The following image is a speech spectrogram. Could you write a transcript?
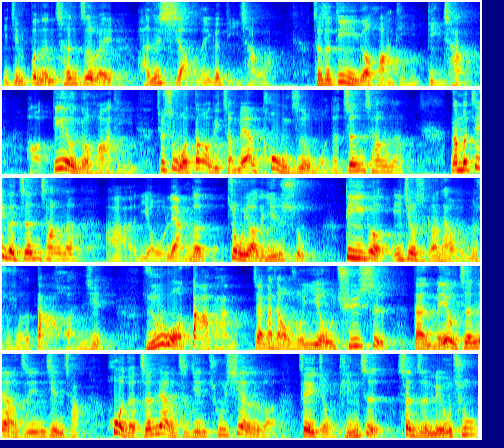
已经不能称之为很小的一个底仓了。这是第一个话题，底仓。好，第二个话题就是我到底怎么样控制我的增仓呢？那么这个增仓呢，啊，有两个重要的因素。第一个依旧是刚才我们所说的大环境。如果大盘在刚才我说有趋势，但没有增量资金进场，或者增量资金出现了这种停滞甚至流出。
